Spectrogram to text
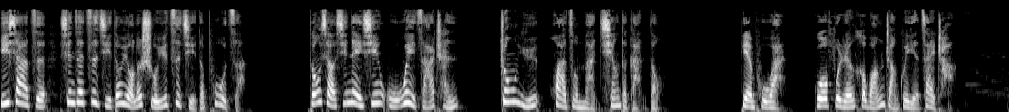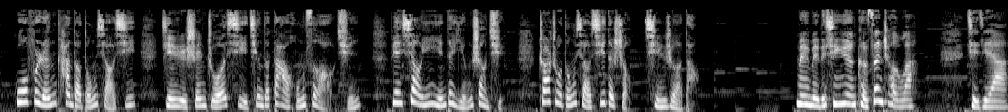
一下子现在自己都有了属于自己的铺子。董小希内心五味杂陈，终于化作满腔的感动。店铺外，郭夫人和王掌柜也在场。郭夫人看到董小希今日身着喜庆的大红色袄裙，便笑吟吟的迎上去，抓住董小希的手，亲热道：“妹妹的心愿可算成了，姐姐啊，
